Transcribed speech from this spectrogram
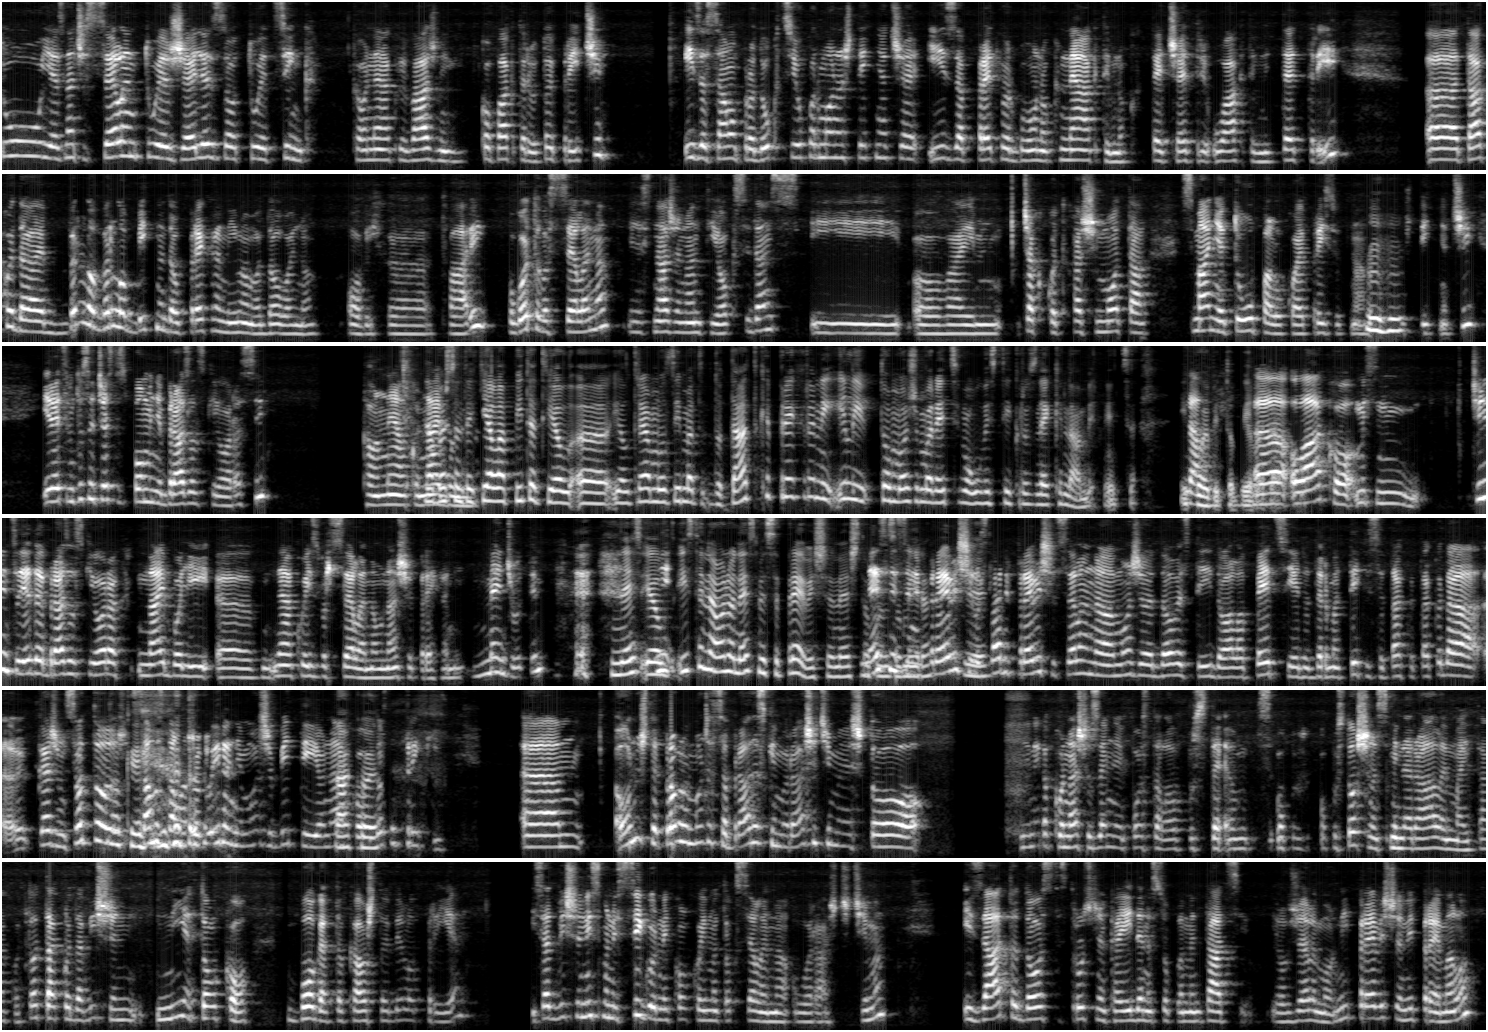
tu je znači selen, tu je željezo, tu je cink kao nekakvi važni kofaktori u toj priči i za samu produkciju hormona štitnjače i za pretvorbu onog neaktivnog T4 u aktivni T3. E, tako da je vrlo, vrlo bitno da u prehrani imamo dovoljno ovih e, tvari, pogotovo selena je snažan antioksidans i ovaj, čak kod Hashimota smanjuje tu upalu koja je prisutna mm-hmm. u štitnjači. I recimo tu se često spominje brazilski orasi, kao nekako najbolji. baš sam te htjela pitati, jel, uh, jel trebamo uzimati dodatke prehrani ili to možemo recimo uvesti kroz neke namirnice? I da. koje bi to bilo? Uh, ovako, mislim, Činjenica je da je brazilski orah najbolji uh, nekako izvor selena u našoj prehrani. Međutim... ne, jel, istina ono ne smije se previše nešto Ne smije se ne previše, u stvari previše selena može dovesti i do alopecije, do dermatitisa, tako, tako da, uh, kažem, sve to okay. samostalno žogliranje može biti onako dosta triki. Um, ono što je problem možda sa brazilskim orašićima je što i nekako naša zemlja je postala opuste, opustošena s mineralima i tako to, tako da više nije toliko bogato kao što je bilo prije. I sad više nismo ni sigurni koliko ima tog selena u oraščićima. I zato dosta stručnjaka ide na suplementaciju, jer želimo ni previše, ni premalo.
